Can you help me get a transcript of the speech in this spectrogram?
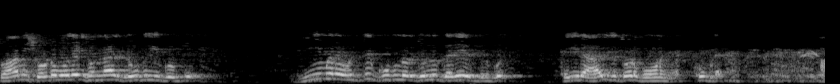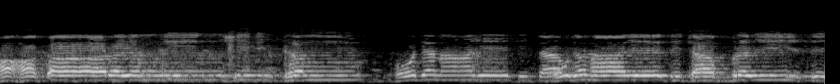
சுவாமி சொல்ற போதே சொன்னால் திரௌபதியை கூப்பிட்டு பீமனை விட்டு கூப்பிட்டு சொல்லு கதையை எடுத்துட்டு போய் கையில ஆயுதத்தோட போகணுங்க கூப்பிட ஆஹாக்காரயமுனீன் சீக்கிரம் भोजनायेति च भोजनायेति चाब्रवीति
